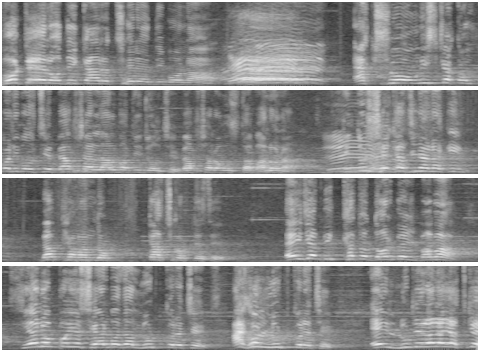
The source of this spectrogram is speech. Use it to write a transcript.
ভোটের অধিকার ছেড়ে দিব না। একশো উনিশটা কোম্পানি বলছে, ব্যবসার লালবাতি জ্বলছে, ব্যবসার অবস্থা ভালো না। কিন্তু শেখ হাসিনা নাকি ব্যবসা বান্ধব কাজ করতেছে। এই যে বিখ্যাত দরবেশ বাবা ছিয়ানব্বই শেয়ার বাজার লুট করেছে, এখন লুট করেছে। এই লুটেরারাই আজকে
